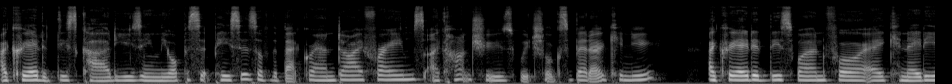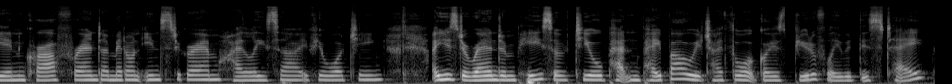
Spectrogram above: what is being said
I created this card using the opposite pieces of the background die frames. I can't choose which looks better, can you? I created this one for a Canadian craft friend I met on Instagram. Hi Lisa, if you're watching. I used a random piece of teal pattern paper, which I thought goes beautifully with this tape.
